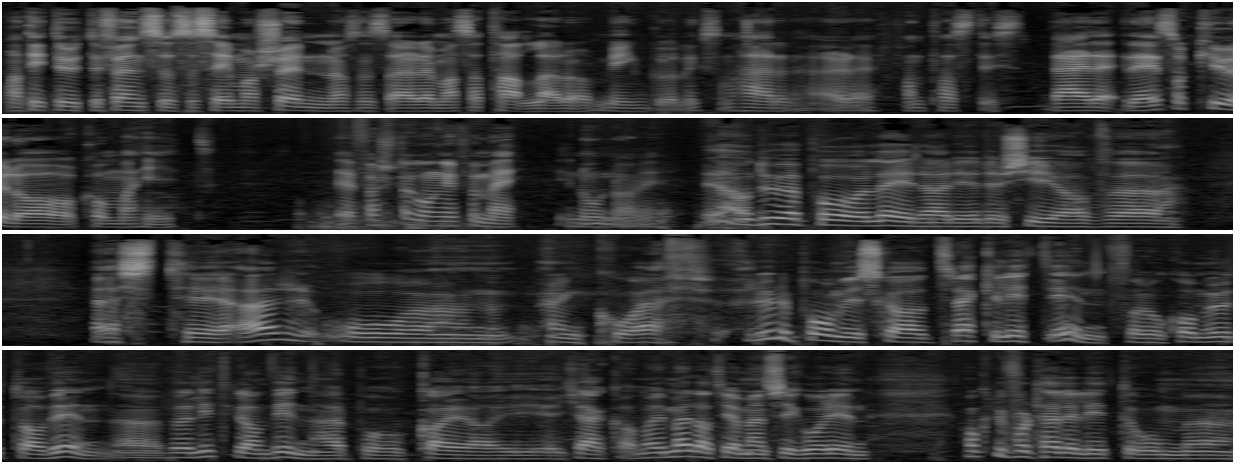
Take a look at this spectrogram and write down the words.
Man tittar ut i fönstret och så ser man sjön och sen så är det massa tallar och mygg och liksom här är det fantastiskt. Det är, det är så kul att komma hit. Det är första gången för mig i Nordnorge. Ja, du är på lejd här i regi av eh, uh, STR och eh, um, NKF. Jag lurer på om vi ska träcka lite in för att komma ut av vind. Uh, Det är lite grann vind här på kaja i Käkan och I mellantiden medan vi går in, kan du berätta lite om uh,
